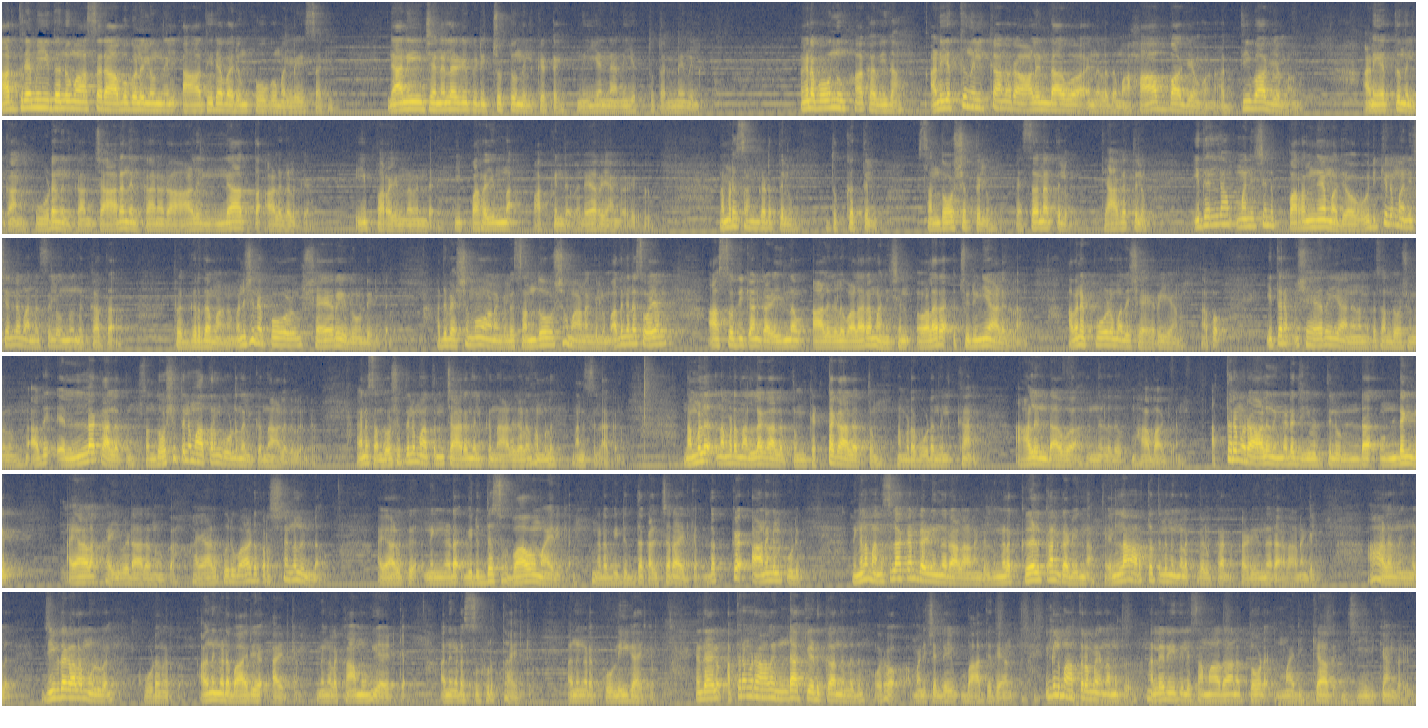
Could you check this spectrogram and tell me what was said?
ആർദ്രമീ ധനുമാസ രാവുകളിലൊന്നിൽ ആതിര വരും പോകുമല്ലേ സഖി. ഞാൻ ഈ ജനലഴി പിടിച്ചൊട്ടു നിൽക്കട്ടെ നീ എന്നെ അണിയത്തു തന്നെ നിൽക്കും. അങ്ങനെ പോകുന്നു ആ കവിത. അണിയത്ത് നിൽക്കാൻ ഒരാളുണ്ടാവുക എന്നുള്ളത് മഹാഭാഗ്യമാണ് അതിഭാഗ്യമാണ്. അണിയത്ത് നിൽക്കാൻ കൂടെ നിൽക്കാൻ ചാര നിൽക്കാൻ ഒരാളില്ലാത്ത ആളുകൾക്ക് ഈ പറയുന്നവന്റെ ഈ പറയുന്ന വാക്കിന്റെ വിലയറിയാൻ കഴിയുള്ളൂ. നമ്മുടെ സങ്കടത്തിലും ദുഃഖത്തിലും സന്തോഷത്തിലും വ്യസനത്തിലും ത്യാഗത്തിലും ഇതെല്ലാം മനുഷ്യന് പറഞ്ഞേ മതിയാവും. ഒരിക്കലും മനുഷ്യന്റെ മനസ്സിലൊന്നും നിൽക്കാത്ത പ്രകൃതമാണ്. മനുഷ്യനെപ്പോഴും ഷെയർ ചെയ്തുകൊണ്ടിരിക്കണം. അത് വിഷമമാണെങ്കിലും സന്തോഷമാണെങ്കിലും അതിങ്ങനെ സ്വയം ആസ്വദിക്കാൻ കഴിയുന്ന ആളുകൾ വളരെ മനുഷ്യൻ വളരെ ചുരുങ്ങിയ ആളുകളാണ്. അവനെപ്പോഴും അത് ഷെയർ ചെയ്യണം. അപ്പോൾ ഇത്തരം ഷെയർ ചെയ്യാൻ നമുക്ക് സന്തോഷങ്ങളും അത് എല്ലാ കാലത്തും സന്തോഷത്തിൽ മാത്രം കൂടി നിൽക്കുന്ന ആളുകളുണ്ട്. അങ്ങനെ സന്തോഷത്തിൽ മാത്രം ചാര നിൽക്കുന്ന ആളുകളെ നമ്മൾ മനസ്സിലാക്കണം. നമ്മൾ നമ്മുടെ നല്ല കാലത്തും കെട്ട കാലത്തും നമ്മുടെ കൂടെ നിൽക്കാൻ ആളുണ്ടാവുക എന്നുള്ളത് മഹാഭാഗ്യമാണ്. അത്തരം ഒരാൾ നിങ്ങളുടെ ജീവിതത്തിൽ ഉണ്ട ഉണ്ടെങ്കിൽ അയാളെ കൈവിടാതെ നോക്കുക. അയാൾക്ക് ഒരുപാട് പ്രശ്നങ്ങളുണ്ടാവും. അയാൾക്ക് നിങ്ങളുടെ വിരുദ്ധ സ്വഭാവമായിരിക്കാം നിങ്ങളുടെ വിരുദ്ധ കൾച്ചറായിരിക്കാം ഇതൊക്കെ ആണെങ്കിൽ കൂടി നിങ്ങളെ മനസ്സിലാക്കാൻ കഴിയുന്ന ഒരാളാണെങ്കിൽ നിങ്ങളെ കേൾക്കാൻ കഴിയുന്ന എല്ലാ അർത്ഥത്തിലും നിങ്ങളെ കേൾക്കാൻ കഴിയുന്ന ഒരാളാണെങ്കിൽ ആളെ നിങ്ങൾ ജീവിതകാലം മുഴുവൻ കൂടെ നിർത്തും. അത് നിങ്ങളുടെ ഭാര്യ ആയിരിക്കാം നിങ്ങളുടെ കാമുകിയായിരിക്കാം അത് നിങ്ങളുടെ സുഹൃത്തായിരിക്കും അത് നിങ്ങളുടെ കൊളീഗായിരിക്കും. എന്തായാലും അത്തരം ഒരാളെ ഉണ്ടാക്കിയെടുക്കുക എന്നുള്ളത് ഓരോ മനുഷ്യന്റെയും ബാധ്യതയാണ്. എങ്കിൽ മാത്രമേ നമുക്ക് നല്ല രീതിയിൽ സമാധാനത്തോടെ മരിക്കാതെ ജീവിക്കാൻ കഴിയൂ.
